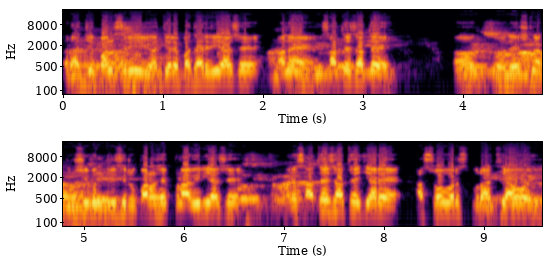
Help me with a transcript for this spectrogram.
રાજ્યપાલ શ્રી અત્યારે પધારી રહ્યા છે અને સાથે સાથે દેશના કૃષિ મંત્રી શ્રી રૂપાલા સાહેબ પણ આવી રહ્યા છે અને સાથે સાથે જ્યારે આ સો વર્ષ પૂરા થયા હોય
